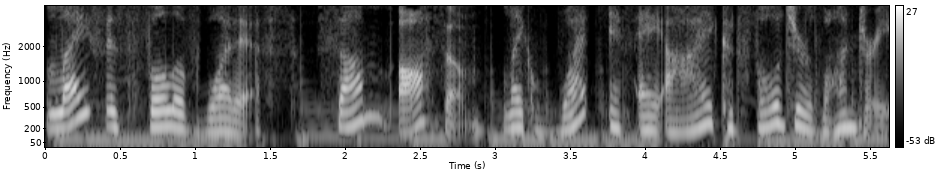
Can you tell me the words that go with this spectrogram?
Life is full of what ifs. Some awesome, like what if AI could fold your laundry?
